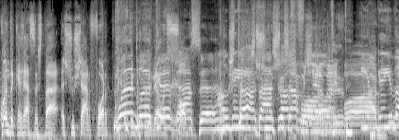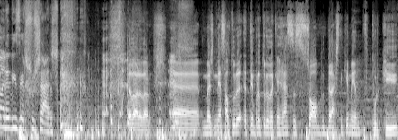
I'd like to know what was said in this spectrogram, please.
quando a carraça está a chuchar forte, a Quando temperatura a dela sobe. carraça Alguém está, está a chuchar forte. E alguém adora dizer chuchares. Adoro, adoro. Uh, mas nessa altura a temperatura da carraça sobe drasticamente, porque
